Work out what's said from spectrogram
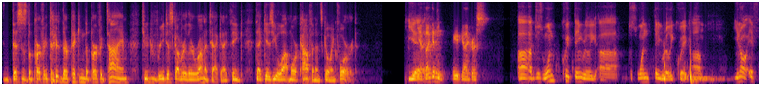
This is the perfect. They're, they're picking the perfect time to rediscover their run attack, and I think that gives you a lot more confidence going forward. Yeah, Yeah, if I can, yeah, Chris. Uh, just one quick thing, really. Uh, just one thing, really quick. Um, you know, if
